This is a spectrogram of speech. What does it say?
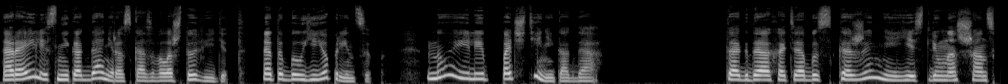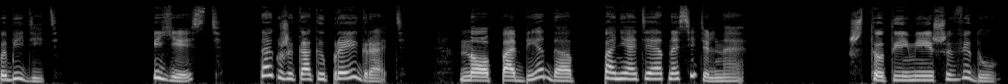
Раэлис никогда не рассказывала, что видит. Это был ее принцип. Ну или почти никогда. Тогда хотя бы скажи мне, есть ли у нас шанс победить? Есть. Так же, как и проиграть. Но победа — понятие относительное. Что ты имеешь в виду?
